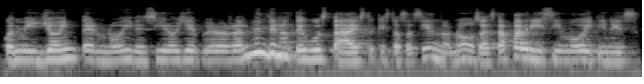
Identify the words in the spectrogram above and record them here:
con mi yo interno y decir, oye, pero realmente no te gusta esto que estás haciendo, ¿no? O sea, está padrísimo y tienes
